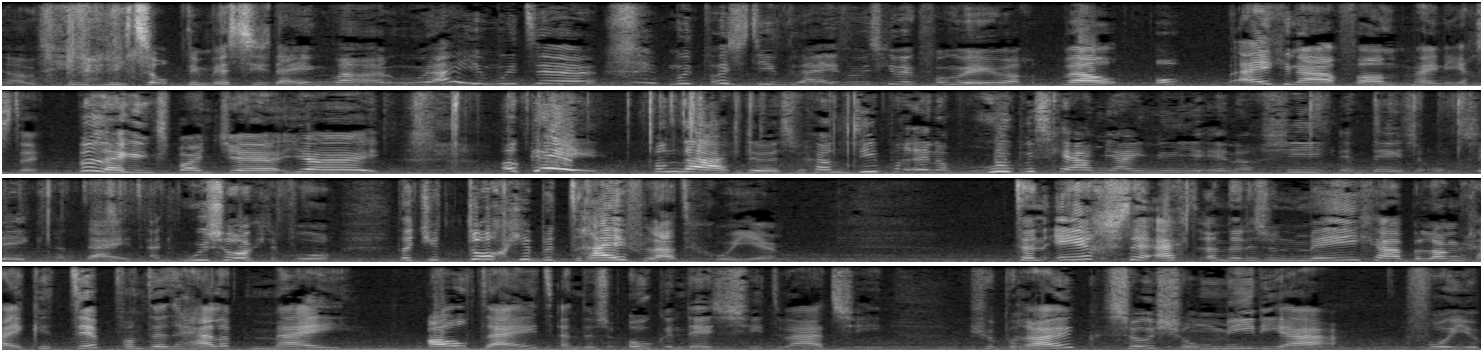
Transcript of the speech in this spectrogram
ja, misschien ben ik niet zo optimistisch denk, maar ja, je moet, uh, moet positief blijven. Misschien ben ik volgende week wel op eigenaar van mijn eerste beleggingspandje. Jee! Oké, vandaag dus. We gaan dieper in op hoe bescherm jij nu je energie in deze onzekere tijd. En hoe zorg je ervoor dat je toch je bedrijf laat groeien. Ten eerste echt, en dit is een mega belangrijke tip, want dit helpt mij altijd en dus ook in deze situatie. Gebruik social media voor je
